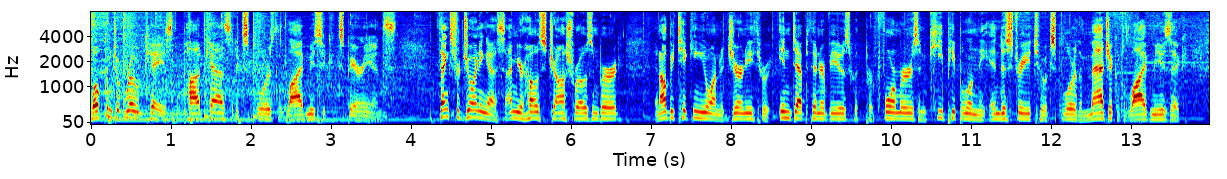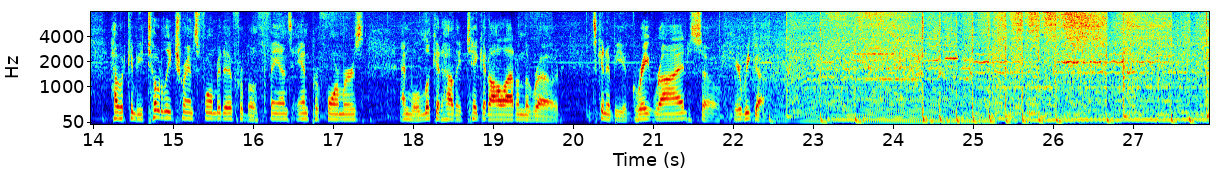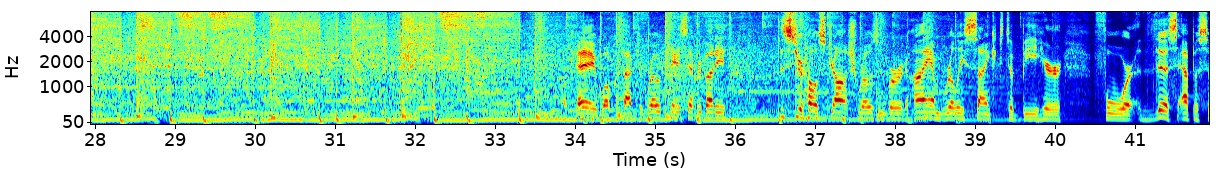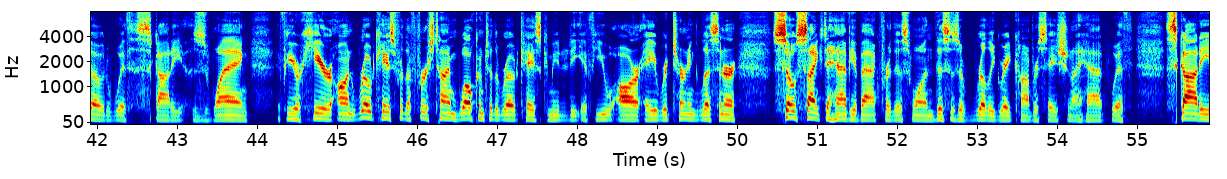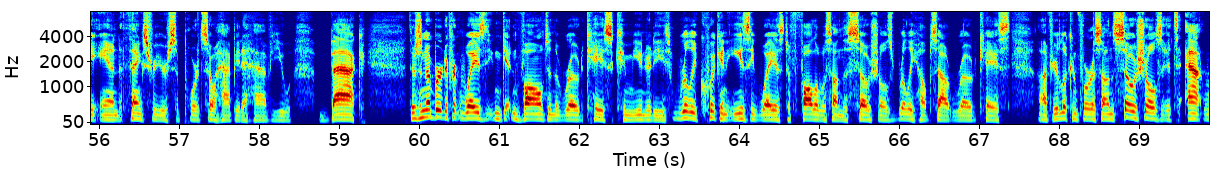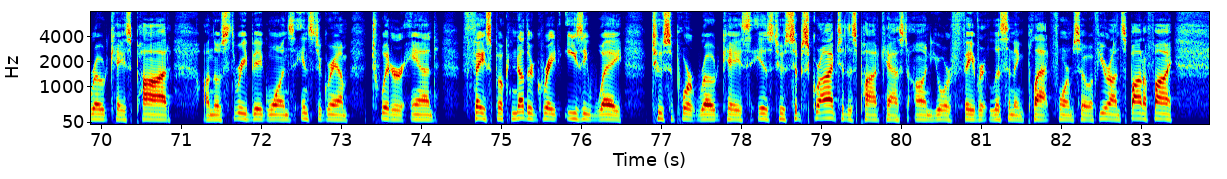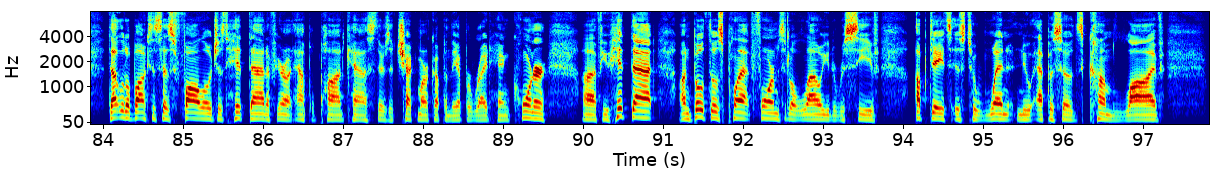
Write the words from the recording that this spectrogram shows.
Welcome to Roadcase, the podcast that explores the live music experience. Thanks for joining us. I'm your host, Josh Rosenberg, and I'll be taking you on a journey through in depth interviews with performers and key people in the industry to explore the magic of live music, how it can be totally transformative for both fans and performers, and we'll look at how they take it all out on the road. It's going to be a great ride, so here we go. Okay, welcome back to Roadcase, everybody. This is your host, Josh Rosenberg. I am really psyched to be here for this episode with Scotty Zwang. If you're here on Roadcase for the first time, welcome to the Roadcase community. If you are a returning listener, so psyched to have you back for this one. This is a really great conversation I had with Scotty, and thanks for your support. So happy to have you back. There's a number of different ways that you can get involved in the Roadcase community. Really quick and easy way is to follow us on the socials. Really helps out Roadcase. Uh, if you're looking for us on socials, it's at Roadcase Pod on those three big ones Instagram, Twitter, and Facebook. Another great, easy way to support Roadcase is to subscribe to this podcast on your favorite listening platform. So if you're on Spotify, that little box that says follow, just hit that. If you're on Apple Podcasts, there's a check mark up in the upper right hand corner. Uh, if you hit that on both those platforms, it'll allow you to receive updates as to when new episodes come live.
